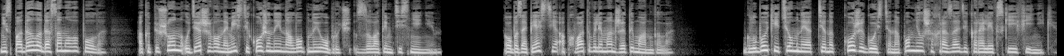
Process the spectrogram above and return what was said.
не спадала до самого пола, а капюшон удерживал на месте кожаный налобный обруч с золотым тиснением. Оба запястья обхватывали манжеты мангала — Глубокий темный оттенок кожи гостя напомнил Шахразаде королевские финики.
